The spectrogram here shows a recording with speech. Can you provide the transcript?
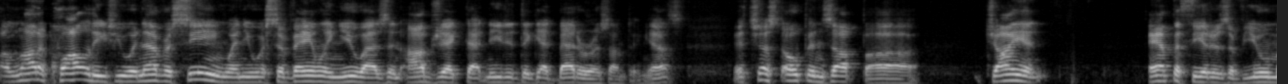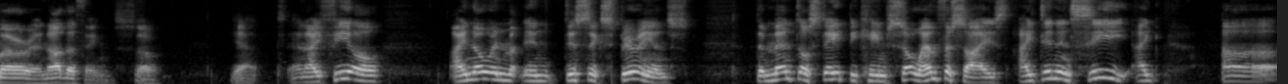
a lot of qualities you were never seeing when you were surveilling you as an object that needed to get better or something. Yes, it just opens up uh, giant amphitheaters of humor and other things. So, yeah, and I feel, I know in in this experience, the mental state became so emphasized. I didn't see I. Uh,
